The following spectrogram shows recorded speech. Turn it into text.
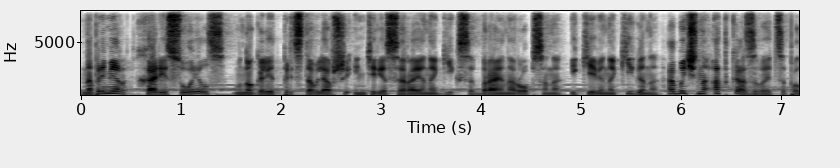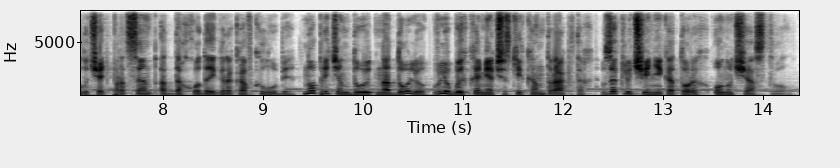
Например, Харри Суэйлс, много лет представлявший интересы Райана Гикса, Брайана Робсона и Кевина Кигана, обычно отказывается получать процент от дохода игрока в клубе, но претендует на долю в любых коммерческих контрактах, в заключении которых он участвовал.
